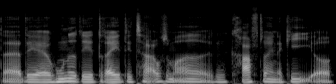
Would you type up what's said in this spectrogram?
Der, det er 100, det er dræ, det tager jo så meget øh, kraft og energi, og,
